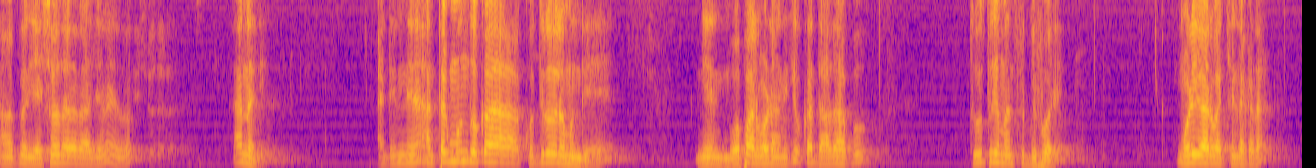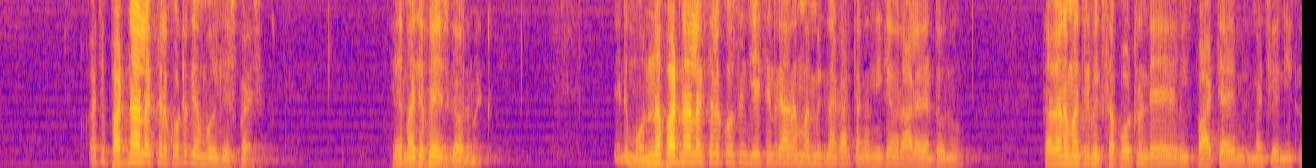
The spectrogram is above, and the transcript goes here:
ఆమె పేరు యశోధర రాజేనా ఏదో అన్నది. అంటే నేను అంతకుముందు ఒక కొద్ది రోజుల ముందే నేను భోపాల్ పోవడానికి ఒక దాదాపు two three months before Modi garu వచ్చిండు అక్కడ. వచ్చి పద్నాలుగు లక్షల కోట్లకి ఏం మూవీ చేసి పడేసింది ఇది మధ్యప్రదేశ్ గవర్నమెంట్. ఏంటి మొన్న పద్నాలుగు లక్షల కోసం చేసింది కాదమ్మా మీకు నాకు అర్థం కాదు నీకేం రాలేదంటావు నువ్వు. ప్రధానమంత్రి మీకు సపోర్ట్ ఉండే మీకు పార్టీ అయ్యి మీకు మంచిగా నీకు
